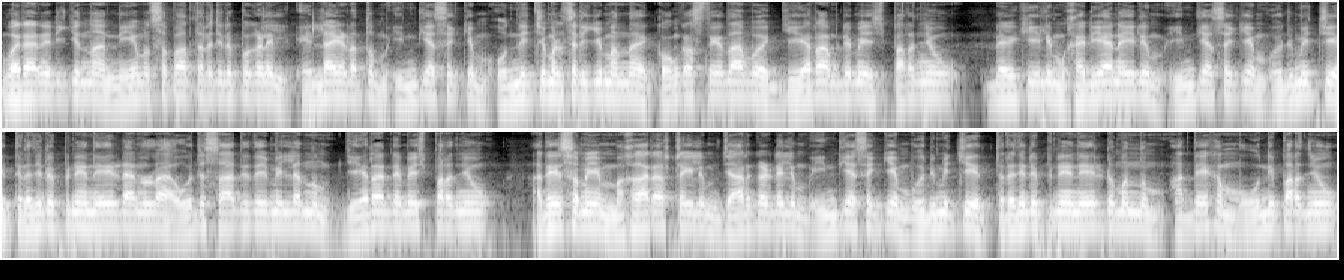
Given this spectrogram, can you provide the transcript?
വരാനിരിക്കുന്ന നിയമസഭാ തെരഞ്ഞെടുപ്പുകളിൽ എല്ലായിടത്തും ഇന്ത്യ സഖ്യം ഒന്നിച്ചു മത്സരിക്കുമെന്ന് കോൺഗ്രസ് നേതാവ് ജയറാം രമേശ് പറഞ്ഞു. ഡൽഹിയിലും ഹരിയാനയിലും ഇന്ത്യ സഖ്യം ഒരുമിച്ച് തെരഞ്ഞെടുപ്പിനെ നേരിടാനുള്ള ഒരു സാധ്യതയുമില്ലെന്നും ജയറാം രമേശ് പറഞ്ഞു. അതേസമയം മഹാരാഷ്ട്രയിലും ജാർഖണ്ഡിലും ഇന്ത്യ സഖ്യം ഒരുമിച്ച് തെരഞ്ഞെടുപ്പിനെ നേരിടുമെന്നും അദ്ദേഹം ഊന്നി പറഞ്ഞു.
